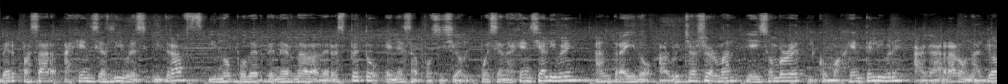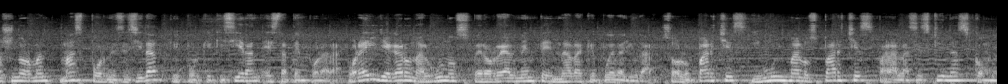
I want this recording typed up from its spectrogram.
ver pasar agencias libres y drafts y no poder tener nada de respeto en esa posición, pues en agencia libre han traído a Richard Sherman, Jason Barrett y como agente libre agarraron a Josh Norman más por necesidad que porque quisieran esta temporada. Por ahí llegaron algunos, pero realmente nada que pueda ayudar, solo parches y muy malos parches para las esquinas como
